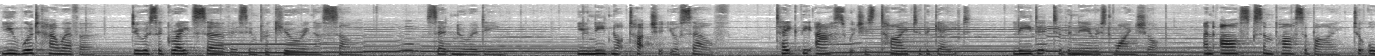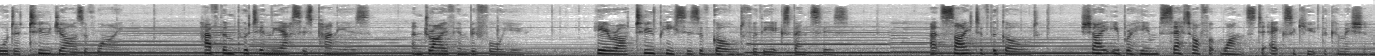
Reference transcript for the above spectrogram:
You would, however, do us a great service in procuring us some, said Noureddin. You need not touch it yourself. Take the ass which is tied to the gate, lead it to the nearest wine shop, and ask some passerby to order two jars of wine. Have them put in the ass's panniers and drive him before you. Here are two pieces of gold for the expenses. At sight of the gold, Shaykh Ibrahim set off at once to execute the commission.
